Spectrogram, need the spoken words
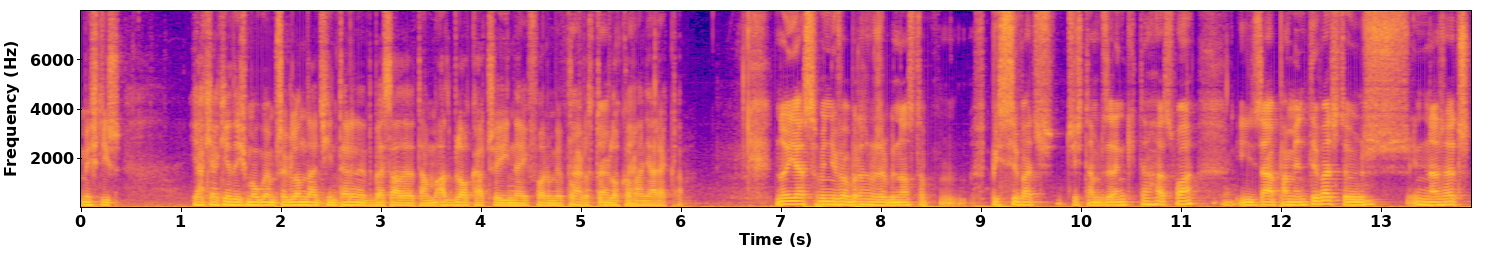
myślisz, jak ja kiedyś mogłem przeglądać internet bez tam adblocka czy innej formy po tak, prostu tak, blokowania tak. reklam. No ja sobie nie wyobrażam, żeby non-stop wpisywać gdzieś tam z ręki te hasła i zapamiętywać, to już inna rzecz,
